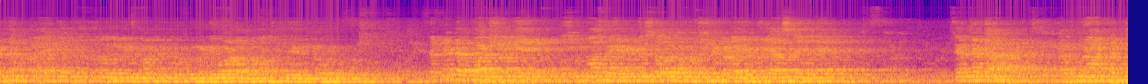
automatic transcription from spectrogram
ಶಿವಶರಣ ಕಾಯಕತ್ವದಲ್ಲಿ ಮಾಡಿಕೊಂಡು ಮಡಿವಾಳ ಮಾಚಿದೇವನವರು, ಕನ್ನಡ ಭಾಷೆಗೆ ಸುಮಾರು ಎರಡು ಸಾವಿರ ವರ್ಷಗಳ ಇತಿಹಾಸ ಇದೆ. ಕನ್ನಡ, ಕರ್ನಾಟಕ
